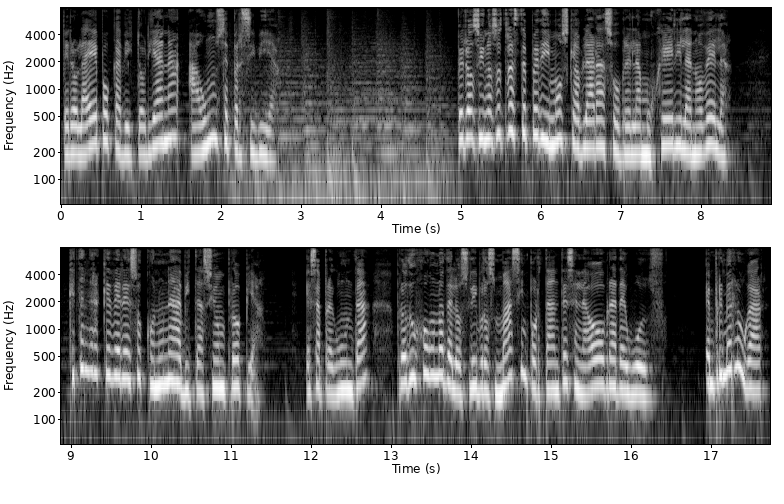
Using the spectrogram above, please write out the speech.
pero la época victoriana aún se percibía. Pero si nosotras te pedimos que hablara sobre la mujer y la novela, ¿Qué tendrá que ver eso con una habitación propia? Esa pregunta produjo uno de los libros más importantes en la obra de Woolf. En primer lugar,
